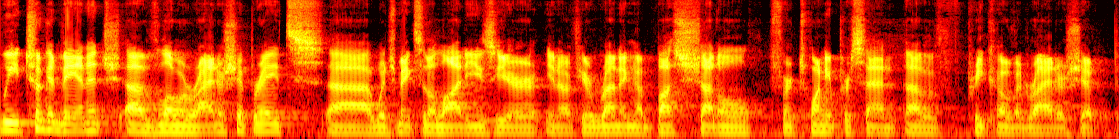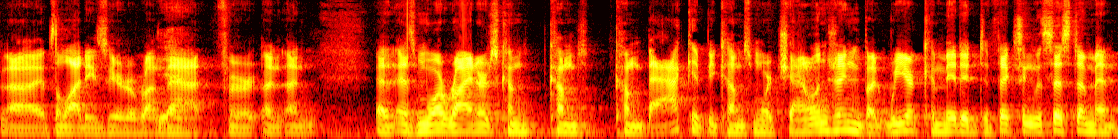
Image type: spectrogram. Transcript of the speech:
We took advantage of lower ridership rates, uh, which makes it a lot easier. You know, if you're running a bus shuttle for 20% of pre-COVID ridership, uh, it's a lot easier to run Yeah. that. For and, and as more riders come come come back, it becomes more challenging. But we are committed to fixing the system, and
